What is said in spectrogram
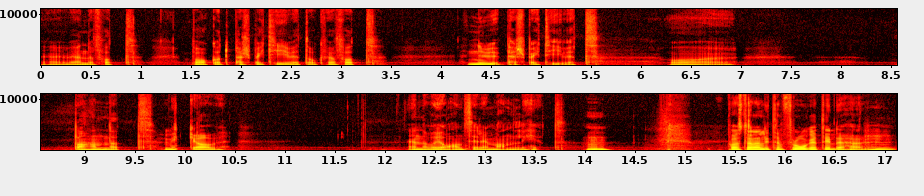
Eh, Vi har ändå fått bakåtperspektivet och vi har fått nu-perspektivet. Och behandlat mycket av ändå vad jag anser är manlighet. Mm. Får jag ställa en liten fråga till det här? Mm.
